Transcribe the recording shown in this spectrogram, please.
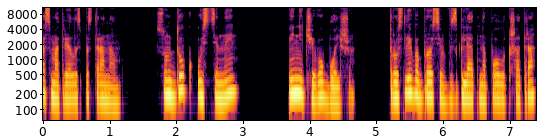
осмотрелась по сторонам. Сундук у стены и ничего больше. Трусливо бросив взгляд на полок шатра,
